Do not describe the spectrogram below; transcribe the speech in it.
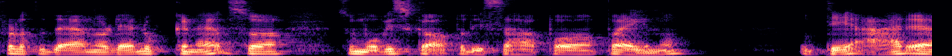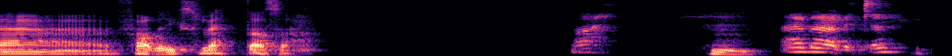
For det, når det lukker ned, så, så, må vi skape disse her på, på egen hånd. Og det er eh, fader ikke så lett, altså. Nei. Hmm. Nei, det er det ikke.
